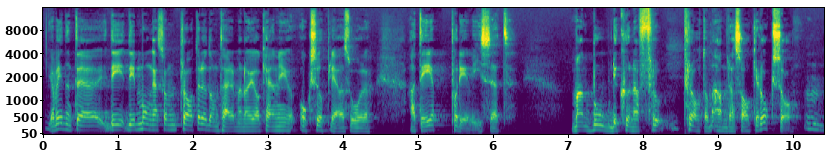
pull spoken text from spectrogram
Jag vet inte, det, det är många som pratar i de termerna och jag kan ju också uppleva så att det är på det viset man borde kunna prata om andra saker också. Mm.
